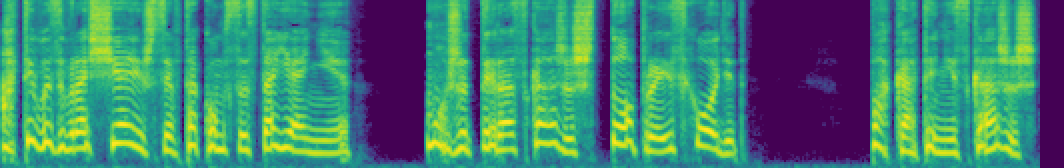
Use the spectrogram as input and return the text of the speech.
а ты возвращаешься в таком состоянии. Может, ты расскажешь, что происходит? Пока ты не скажешь,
